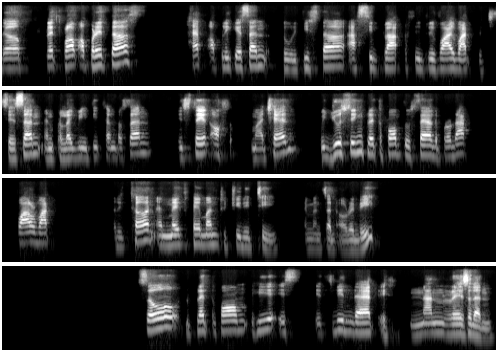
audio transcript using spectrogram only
The platform operators have application to register as simplify VAT registration and collect VAT 10% instead of merchant with using platform to sell the product, file VAT return and make payment to GDT. I mentioned already. So the platform here is it's been that it's non-resident.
